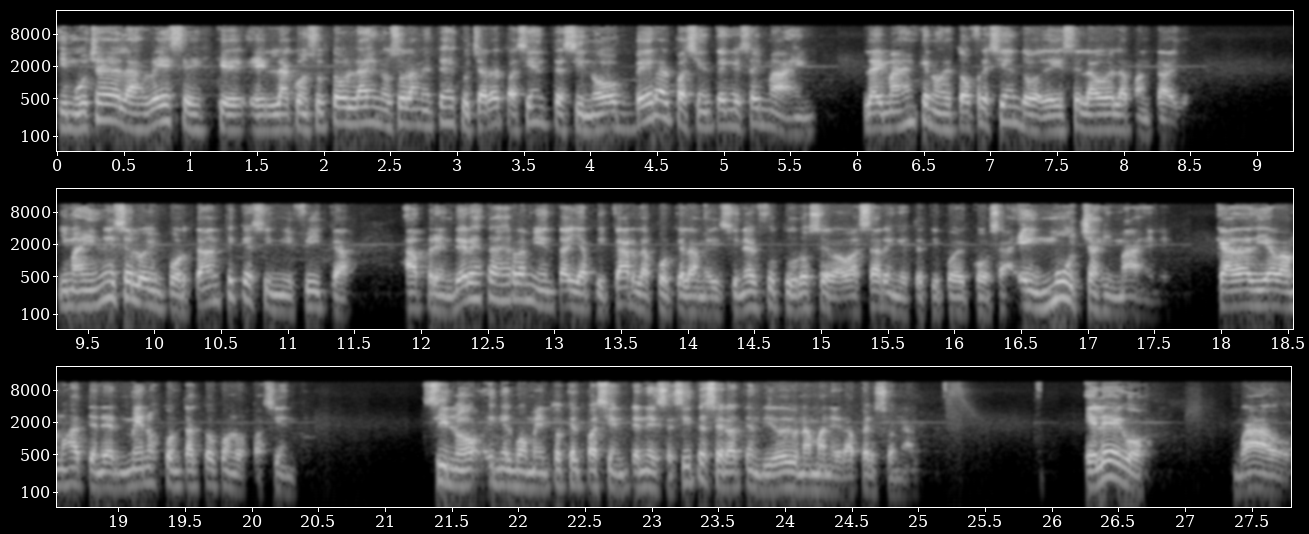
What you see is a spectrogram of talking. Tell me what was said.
y muchas de las veces que eh, la consulta online no solamente es escuchar al paciente, sino ver al paciente en esa imagen, la imagen que nos está ofreciendo de ese lado de la pantalla. Imagínense lo importante que significa aprender estas herramientas y aplicarlas, porque la medicina del futuro se va a basar en este tipo de cosas, en muchas imágenes. Cada día vamos a tener menos contacto con los pacientes, sino en el momento que el paciente necesite ser atendido de una manera personal. El ego, wow,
